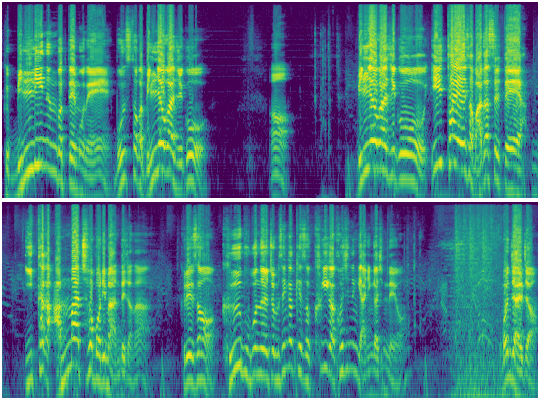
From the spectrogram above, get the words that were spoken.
그 밀리는 것 때문에 몬스터가 밀려가지고 어 밀려가지고 1타에서 맞았을 때 2타가 안 맞춰버리면 안 되잖아. 그래서 그 부분을 좀 생각해서 크기가 커지는 게 아닌가 싶네요. 뭔지 알죠?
